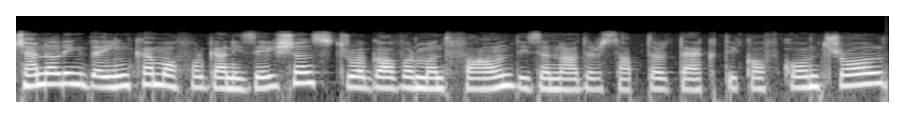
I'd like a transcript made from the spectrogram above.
Channeling the income of organizations through a government fund is another subtle tactic of control.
